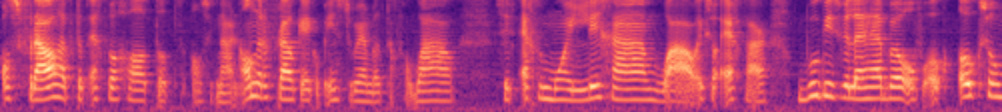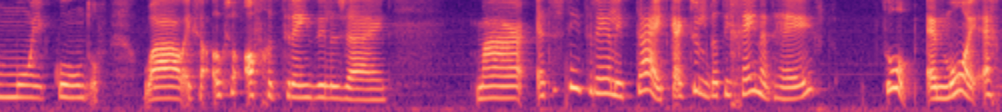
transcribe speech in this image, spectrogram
als vrouw heb ik dat echt wel gehad. Dat als ik naar een andere vrouw keek op Instagram, dat ik dacht van wauw, ze heeft echt een mooi lichaam. Wauw, ik zou echt haar boobies willen hebben. Of ook, ook zo'n mooie kont. Of wauw, ik zou ook zo afgetraind willen zijn. Maar het is niet realiteit. Kijk, tuurlijk dat diegene het heeft. Top en mooi. Echt,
